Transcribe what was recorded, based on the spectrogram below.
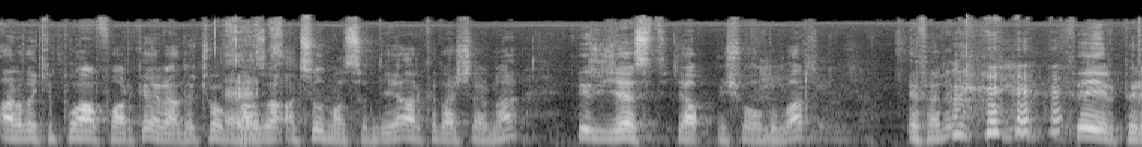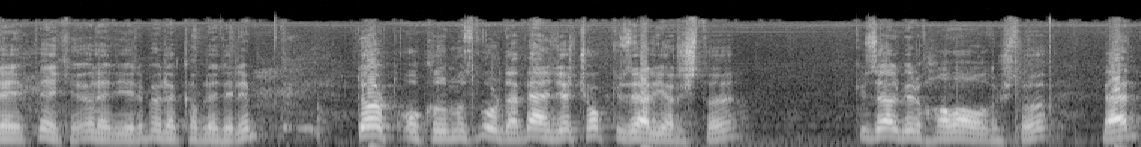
aradaki puan farkı herhalde çok Evet. fazla açılmasın diye arkadaşlarına bir jest yapmış oldular. Efendim? Fair play. Peki öyle diyelim, öyle kabul edelim. Dört okulumuz burada bence çok güzel yarıştı. Güzel bir hava oluştu. Ben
